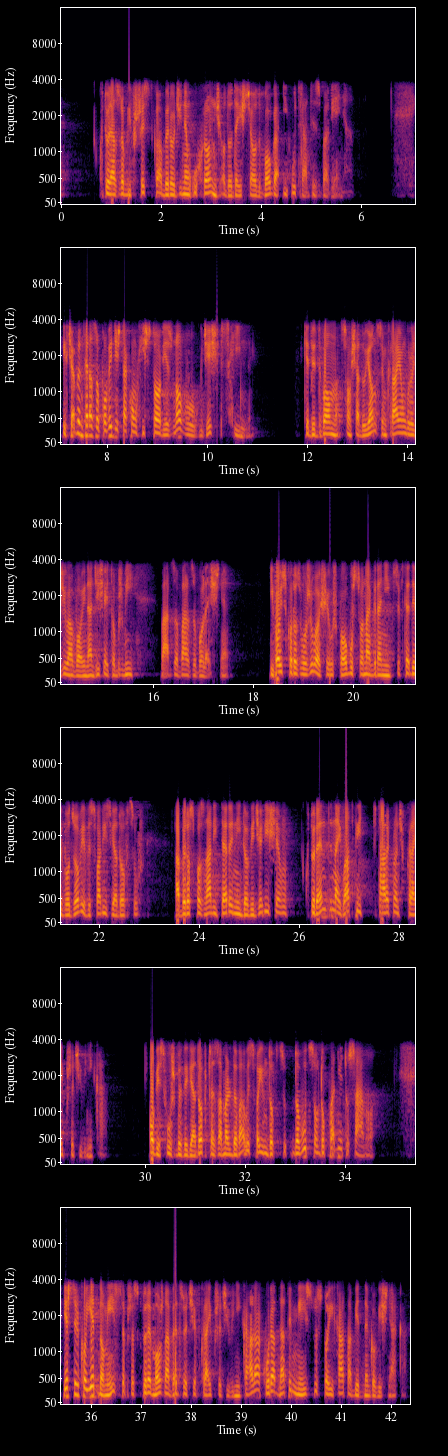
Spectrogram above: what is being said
która zrobi wszystko, aby rodzinę uchronić od odejścia od Boga i utraty zbawienia. I chciałbym teraz opowiedzieć taką historię znowu gdzieś z Chin, kiedy dwom sąsiadującym krajom groziła wojna. Dzisiaj to brzmi bardzo, bardzo boleśnie i wojsko rozłożyło się już po obu stronach granicy, wtedy wodzowie wysłali zwiadowców, aby rozpoznali teren i dowiedzieli się, którędy najłatwiej wtargnąć w kraj przeciwnika. Obie służby wywiadowcze zameldowały swoim dowódcom dokładnie to samo. Jest tylko jedno miejsce, przez które można wedrzeć się w kraj przeciwnika, ale akurat na tym miejscu stoi chata biednego wieśniaka.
